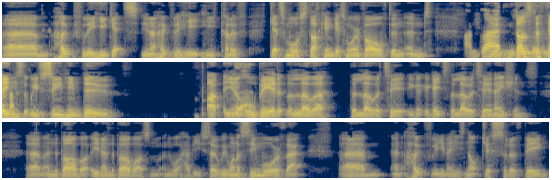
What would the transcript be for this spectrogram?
Um, hopefully, he gets you know. Hopefully, he he kind of gets more stuck in, gets more involved, and and I'm glad you know, does the things that we've seen him do. Uh, you know, yeah. albeit at the lower the lower tier against the lower tier nations um, and the bar, you know, and the Baa-Baas and, and, what have you. So we want to see more of that, um, and hopefully, you know, he's not just sort of being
